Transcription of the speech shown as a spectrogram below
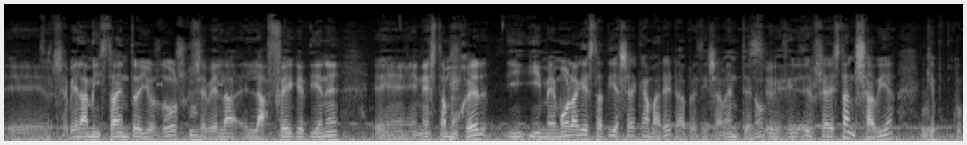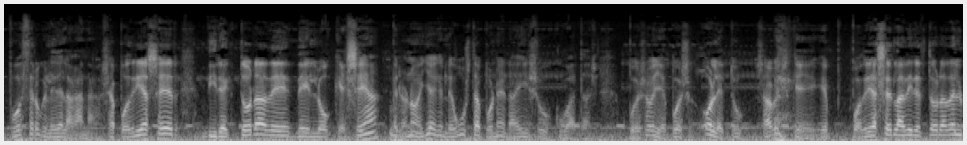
eh, se ve la amistad entre ellos dos, se ve la, fe que tiene eh, en esta mujer y, me mola que esta tía sea camarera precisamente, ¿no? decir, o sea, es tan sabia que puede hacer lo que le dé la gana. O sea, podría ser directora de, lo que sea, pero no, ella le gusta poner ahí sus cubatas. Pues oye, pues ole tú, ¿sabes? Que, podría ser la directora del,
